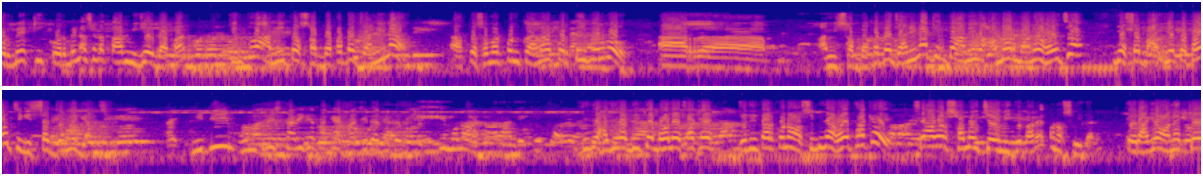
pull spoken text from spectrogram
করবে কি করবে না সেটা তার নিজের ব্যাপার। কিন্তু আমি তো সব ব্যাপারটা জানি না। আত্মসমর্পণ কেন করতেই বলব? আর আহ, আমি সব ব্যাপারটা জানি না কিন্তু আমি আমার মনে হয়েছে যে সে বাইরে কোথাও চিকিৎসার জন্য গেছে। ইডি উনত্রিশ তারিখে তাকে হাজিরা দিতে বলে কি মনে হয়? যদি হাজিরা দিতে বলে থাকে যদি তার কোনো অসুবিধা হয়ে থাকে সে আবার সময় চেয়ে নিতে পারে কোনো অসুবিধা নেই। এর আগে অনেককে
